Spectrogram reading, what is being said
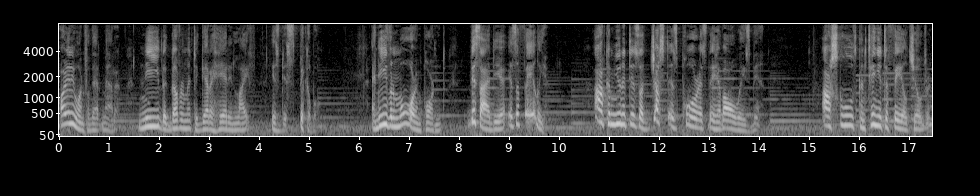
or anyone for that matter, need the government to get ahead in life is despicable. And even more important, this idea is a failure. Our communities are just as poor as they have always been. Our schools continue to fail children.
